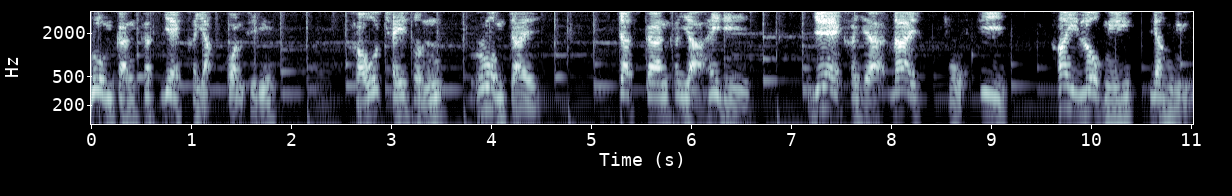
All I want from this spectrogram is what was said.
ร่วมกันคัดแยกขยะก่อนทิ้ง เขาใช้สนร่วมใจ จัดการขยะให้ดี แยกขยะได้ถูกที่ให้โลกนี้ยั่งยืน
